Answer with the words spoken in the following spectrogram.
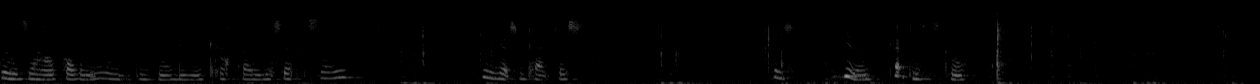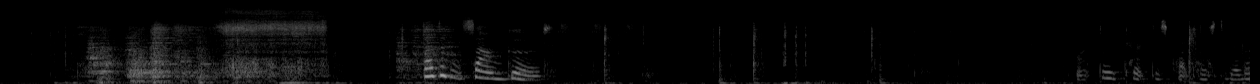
Turns out I probably won't be building a cafe this episode. Should we get some cactus? Because, you know, cactus is cool. That didn't sound good. Right, three characters quite close together.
